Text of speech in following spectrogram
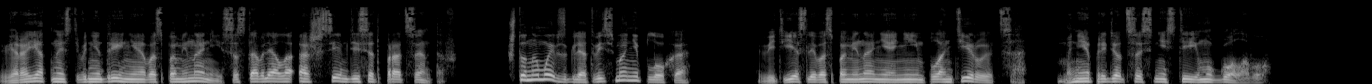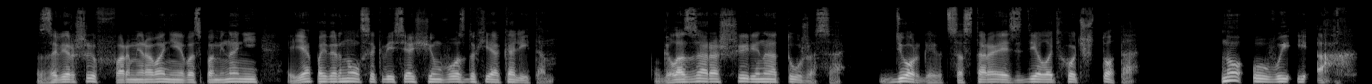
Вероятность внедрения воспоминаний составляла аж 70%, что, на мой взгляд, весьма неплохо. Ведь если воспоминания не имплантируются, мне придется снести ему голову. Завершив формирование воспоминаний, я повернулся к висящим в воздухе околитам. Глаза расширены от ужаса, дергаются, стараясь сделать хоть что-то. Но, увы и ах.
